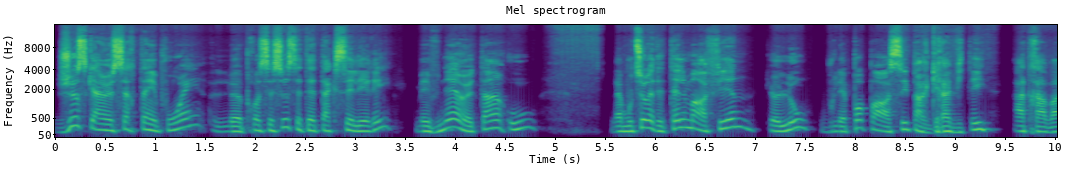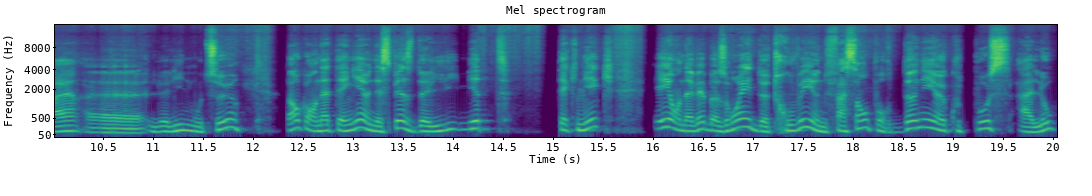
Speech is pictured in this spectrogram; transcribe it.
jusqu'à un certain point, le processus était accéléré mais venait un temps où la mouture était tellement fine que l'eau ne voulait pas passer par gravité à travers euh, le lit de mouture. Donc, on atteignait une espèce de limite technique et on avait besoin de trouver une façon pour donner un coup de pouce à l'eau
